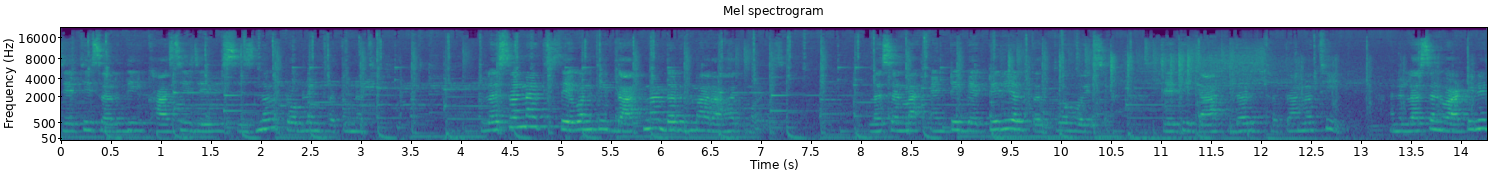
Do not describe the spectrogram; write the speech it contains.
જેથી શરદી, ખાંસી જેવી સિઝનલ પ્રોબ્લેમ થતી નથી. લસણના સેવનથી દાંતના દર્દમાં રાહત મળે છે. લસણમાં એન્ટીબેક્ટેરિયલ તત્વ હોય છે, જેથી દાંત દર્દ થતા નથી અને લસણ વાટીને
